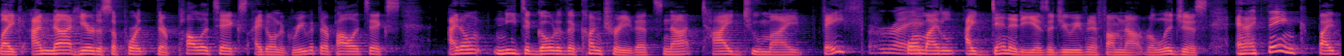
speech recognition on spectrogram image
Like, I'm not here to support their politics. I don't agree with their politics. I don't need to go to the country that's not tied to my faith or my identity as a Jew, even if I'm not religious. And I think by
